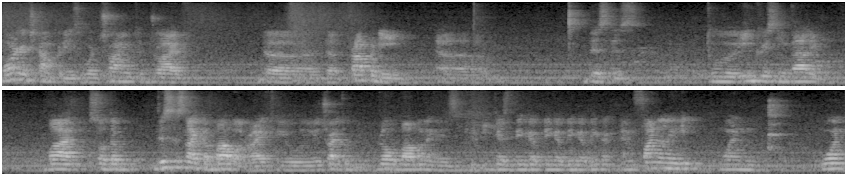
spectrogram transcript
mortgage companies were trying to drive the, the property uh, business to increase in value. But, so the, this is like a bubble, right? You, you try to blow a bubble and it's, it gets bigger, bigger, bigger, bigger. And finally, when, when,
